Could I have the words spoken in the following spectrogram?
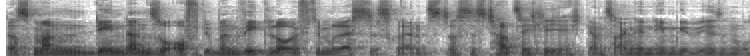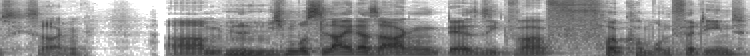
dass man denen dann so oft über den Weg läuft im Rest des Rennens. Das ist tatsächlich echt ganz angenehm gewesen, muss ich sagen. Ähm, hm. Ich muss leider sagen, der Sieg war vollkommen unverdient.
